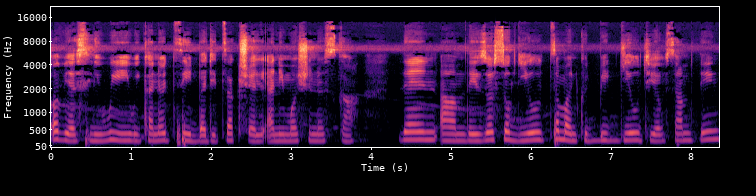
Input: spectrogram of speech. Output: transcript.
obviously we we cannot see it, but it's actually an emotional scar. Then um, there's also guilt. Someone could be guilty of something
